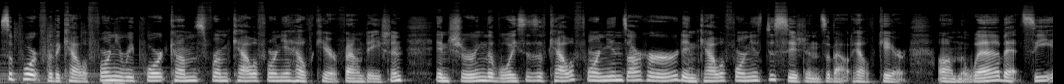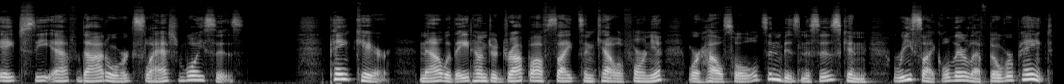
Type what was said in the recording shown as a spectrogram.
Support for the California Report comes from California Healthcare Foundation, ensuring the voices of Californians are heard in California's decisions about healthcare on the web at chcf.org/voices. Paint Care, now with 800 drop-off sites in California where households and businesses can recycle their leftover paint.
